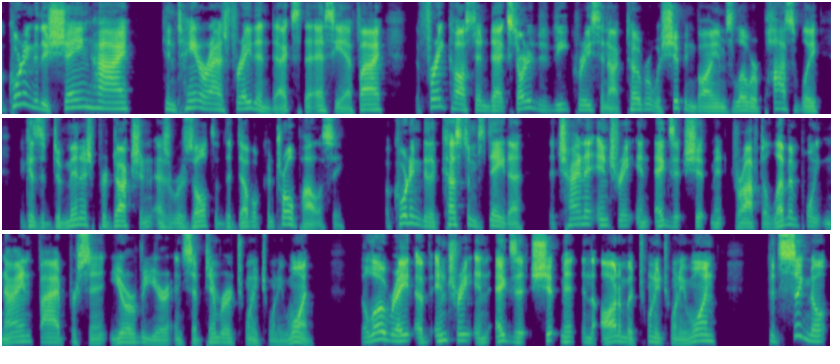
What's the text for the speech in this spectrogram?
According to the Shanghai Containerized Freight Index, the SEFI, the freight cost index started to decrease in October with shipping volumes lower, possibly because of diminished production as a result of the double control policy. According to the customs data, the China entry and exit shipment dropped 11.95% year over year in September of 2021. The low rate of entry and exit shipment in the autumn of 2021 could signal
